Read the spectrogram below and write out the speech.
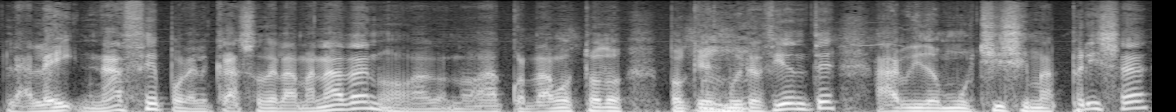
la ley nace por el caso de la manada, nos, nos acordamos todos porque es muy reciente, ha habido muchísimas prisas,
